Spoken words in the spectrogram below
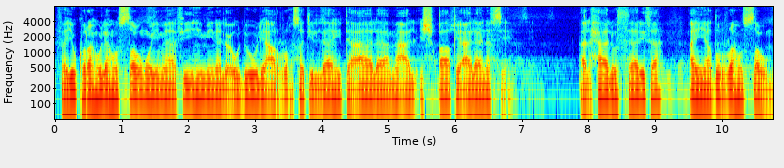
فيكره له الصوم لما فيه من العدول عن رخصة الله تعالى مع الإشقاق على نفسه. الحال الثالثة أن يضره الصوم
